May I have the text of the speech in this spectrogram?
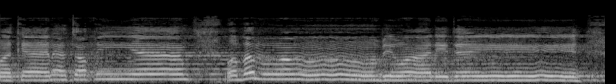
وكان تقيا وبرا بوالديه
